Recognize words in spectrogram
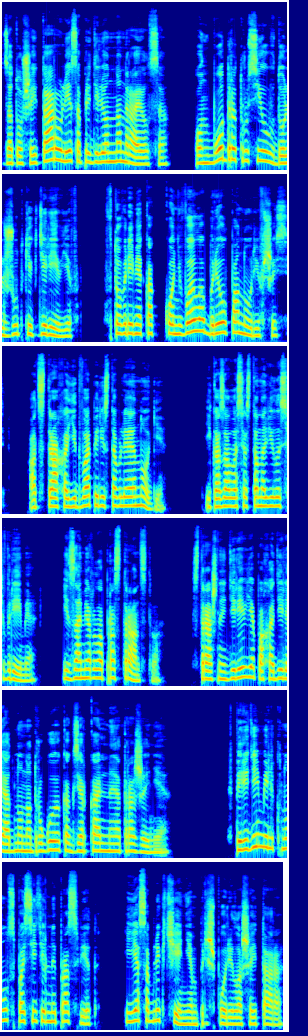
Зато Шейтару лес определенно нравился. Он бодро трусил вдоль жутких деревьев, в то время как конь Вэлла брел понурившись, от страха едва переставляя ноги. И, казалось, остановилось время, и замерло пространство. Страшные деревья походили одно на другое, как зеркальное отражение. Впереди мелькнул спасительный просвет, и я с облегчением пришпорила Шейтара,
